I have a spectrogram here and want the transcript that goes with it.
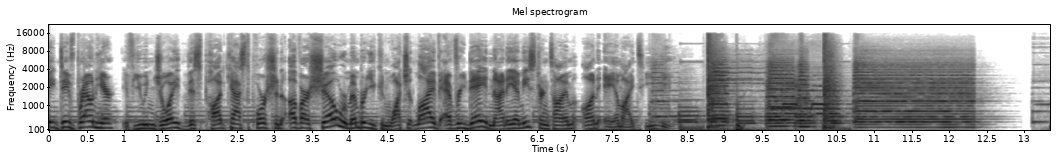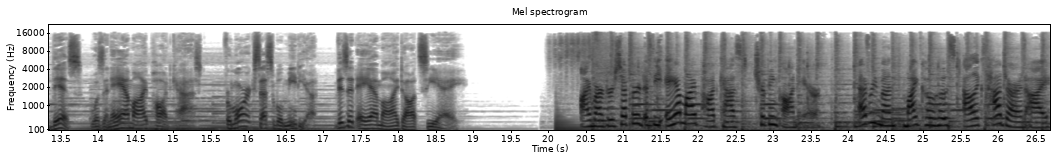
Hey, Dave Brown here. If you enjoy this podcast portion of our show, remember you can watch it live every day at 9 a.m. Eastern Time on AMI TV. This was an AMI podcast. For more accessible media, visit AMI.ca. I'm Margaret Shepard of the AMI podcast Tripping On Air. Every month, my co host Alex Hajar and I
